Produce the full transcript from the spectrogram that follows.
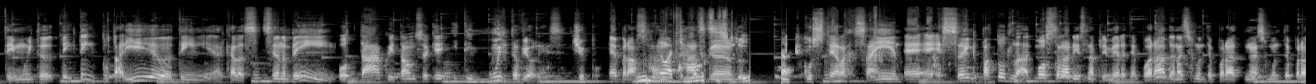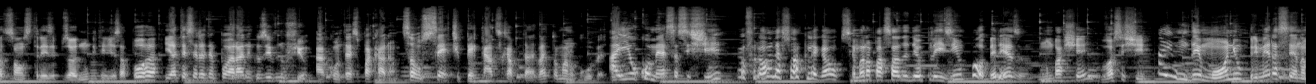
tem muita tem, tem putaria, tem aquelas cena bem otaku e tal, não sei o que, e tem muita violência. Tipo, é braço Não, rasgando. É costela saindo, é, é sangue pra todo lado. Mostraram isso na primeira temporada, na segunda temporada, na segunda temporada são uns três episódios, nunca entendi essa porra. E a terceira temporada, inclusive no filme, acontece pra caramba. São sete pecados capitais, vai tomar no cu, velho. Aí eu começo a assistir, eu falei, olha só que legal. Semana passada deu playzinho, pô, beleza, não baixei, vou assistir. Aí um demônio, primeira cena,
